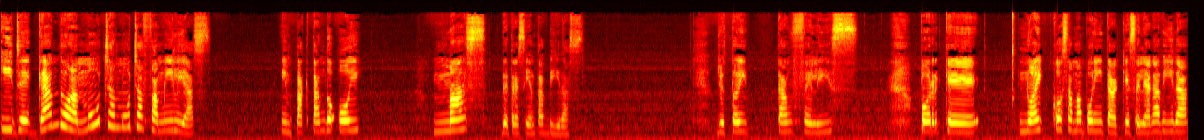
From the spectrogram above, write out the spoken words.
y llegando a muchas, muchas familias, impactando hoy más de 300 vidas. Yo estoy tan feliz porque no hay cosa más bonita que se le haga vida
